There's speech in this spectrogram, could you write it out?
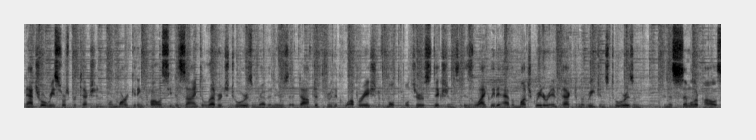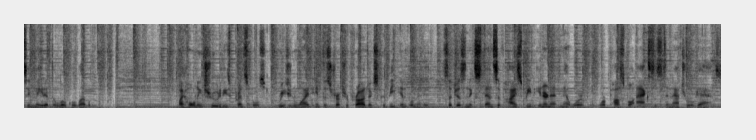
natural resource protection, or marketing policy designed to leverage tourism revenues adopted through the cooperation of multiple jurisdictions is likely to have a much greater impact on the region's tourism than a similar policy made at the local level. By holding true to these principles, region-wide infrastructure projects could be implemented, such as an extensive high-speed internet network or possible access to natural gas.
